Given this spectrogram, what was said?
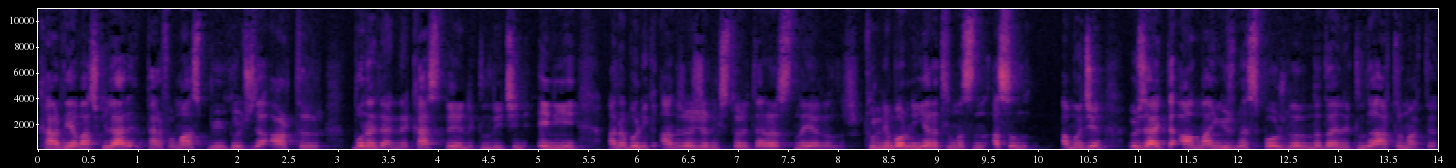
kardiyovasküler performans büyük ölçüde artırır. Bu nedenle kas dayanıklılığı için en iyi anabolik androjenik steroidler arasında yer alır. Turnibol'un yaratılmasının asıl amacı özellikle Alman yüzme sporcularında dayanıklılığı artırmaktı.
